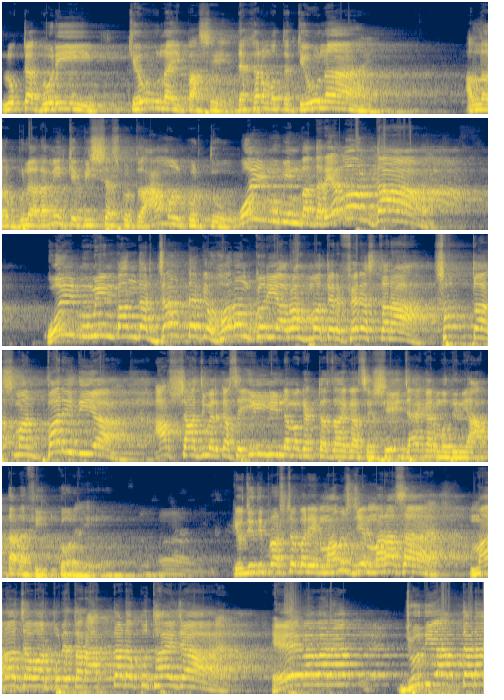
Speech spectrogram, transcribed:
লোকটা গরিব, কেউ নাই পাশে, দেখার মতো কেউ নাই। আল্লাহ রব্বুল আলমিনকে বিশ্বাস করতো, আমল করতো। ওই মুমিন বান্দার এমন দাম। ওই মুমিন বান্দার জানটাকে হরণ করিয়া রহমতের ফেরেস্তারা সপ্ত আসমান পাড়ি দিয়া আর সাজমের কাছে ইল্লি নামক একটা জায়গা আছে, সেই জায়গার মধ্যে নিয়ে আত্মাটা ফিট করে। কেউ যদি প্রশ্ন করে, মানুষ যে মারা যায়, মারা যাওয়ার পরে তার আত্মাটা কোথায় যায়? হে বাবারা যদি আত্মাটা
